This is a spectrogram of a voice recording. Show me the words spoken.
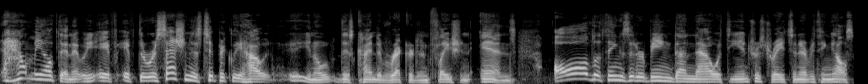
help me out then. I mean, if if the recession is typically how you know this kind of record inflation ends, all the things that are being done now with the interest rates and everything else,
